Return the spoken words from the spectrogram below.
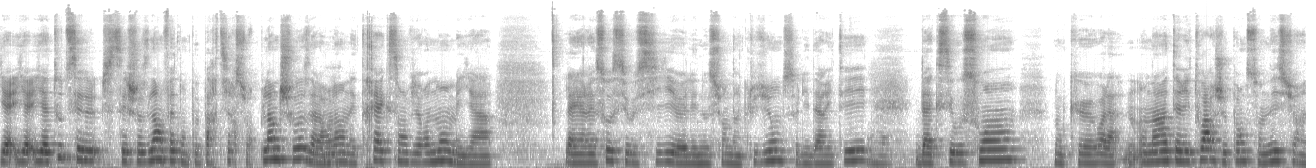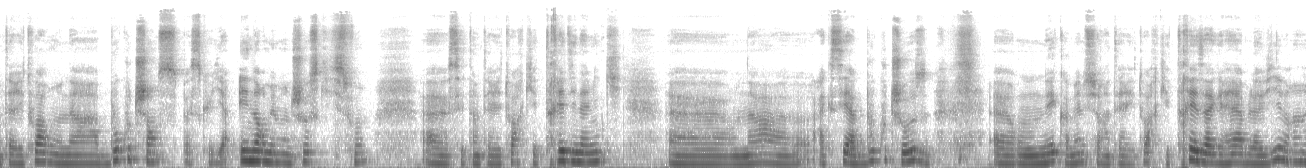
il y a, toutes ces, choses-là. En fait, on peut partir sur plein de choses. Alors là, on est très axé environnement, mais il y a la RSO, c'est aussi euh, les notions d'inclusion, de solidarité, d'accès aux soins. Donc euh, voilà, on a un territoire, je pense, on est sur un territoire où on a beaucoup de chance parce qu'il y a énormément de choses qui se font. c'est un territoire qui est très dynamique. Euh, on a euh, accès à beaucoup de choses. Euh, on est quand même sur un territoire qui est très agréable à vivre. Hein.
